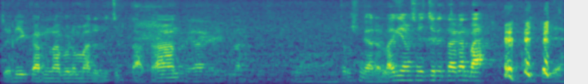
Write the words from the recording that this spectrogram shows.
Jadi karena belum ada diciptakan, ya ya, terus nggak ada lagi yang saya ceritakan pak. Nah, itu ya.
